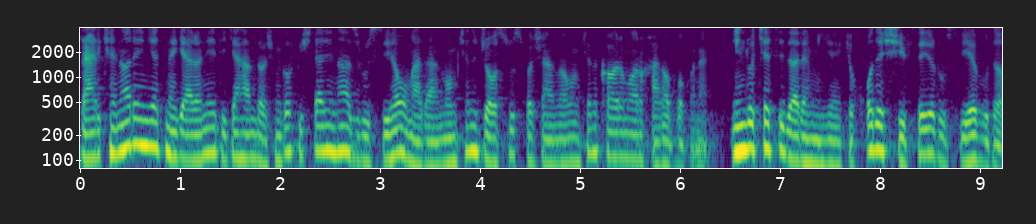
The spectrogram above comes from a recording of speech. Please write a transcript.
در کنار این یه نگرانی دیگه هم داشت. می‌گفت بیشتر اینها از روسیه اومدن. ممکنه جاسوس باشن و ممکنه کار ما رو خراب بکنن. این رو کسی داره میگه که خود شیفته روسیه بوده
